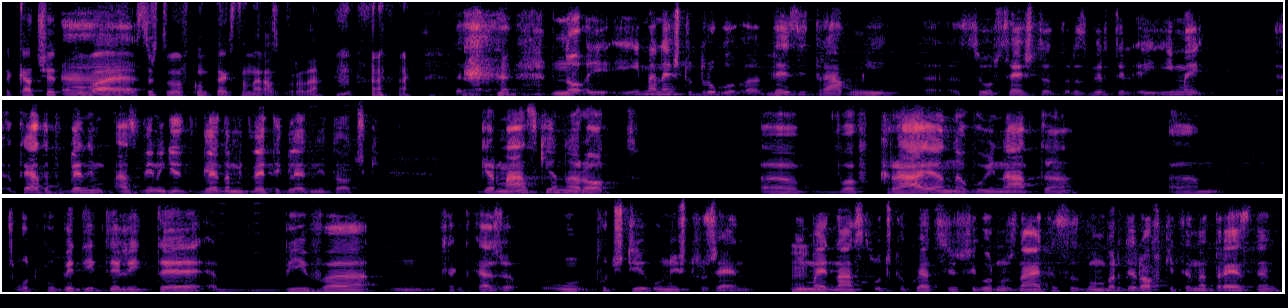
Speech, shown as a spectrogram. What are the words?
Така че това е също в контекста на разговора, да. Но има нещо друго. Тези травми се усещат. Разбирате ли? Има, трябва да погледнем, аз винаги гледам и двете гледни точки. Германския народ в края на войната от победителите бива, как да кажа, почти унищожен. Има една случка, която си сигурно знаете, с бомбардировките на Дрезден,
